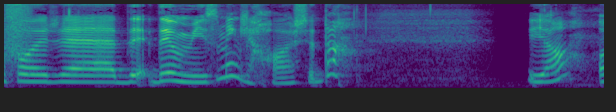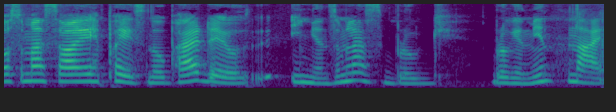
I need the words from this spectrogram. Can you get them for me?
For uh, det, det er jo mye som egentlig har skjedd, da. Ja. Og som jeg sa i Paisnope her, det er jo ingen som leser blogg, bloggen min. Nei.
